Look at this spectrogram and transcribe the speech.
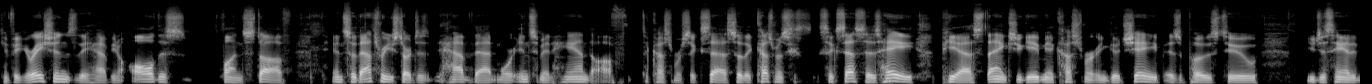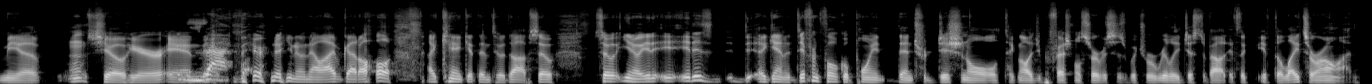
configurations? Do they have, you know, all this fun stuff. And so that's where you start to have that more intimate handoff to customer success. So the customer su- success says, Hey, PS, thanks. You gave me a customer in good shape, as opposed to, you just handed me a mm, show here and exactly. they're, you know now i've got all i can't get them to adopt. So so you know it, it is again a different focal point than traditional technology professional services which were really just about if the if the lights are on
